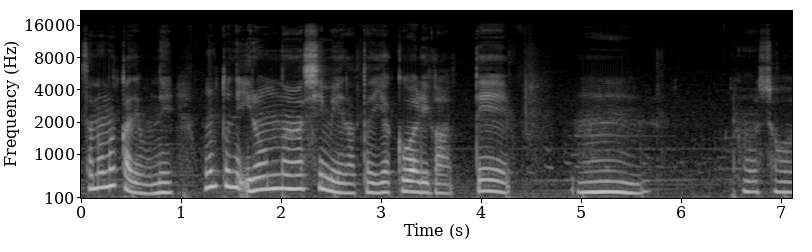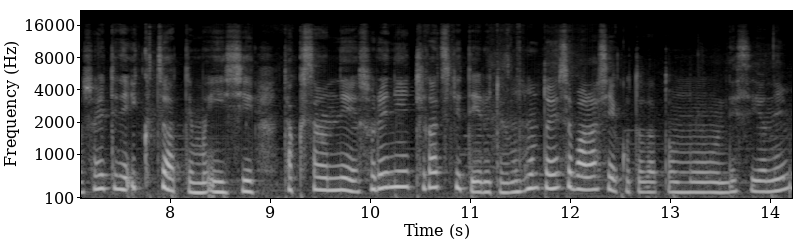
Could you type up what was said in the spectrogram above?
その中でもね本当にいろんな使命だったり役割があってうん。そうそれってねいくつあってもいいしたくさんねそれに気がつけているというのも本当に素晴らしいことだと思うんですよね。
